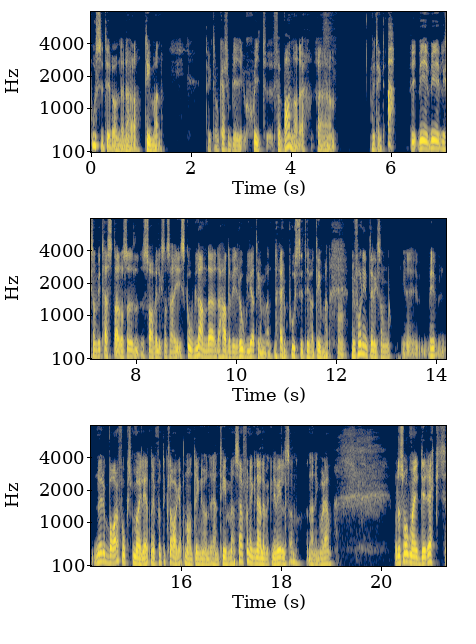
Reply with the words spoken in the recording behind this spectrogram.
positiva under den här timmen? Tänkte de kanske blir skitförbannade. Uh, vi tänkte, ah, vi, vi, vi, liksom, vi testar och så sa vi liksom så här, i skolan där, där hade vi roliga timmen, det här är positiva timmen. Mm. Nu får ni inte liksom, eh, nu är det bara fokus på möjligheterna, ni får inte klaga på någonting nu under en timme, sen får ni gnälla hur mycket ni vill sen när ni går hem. Och då såg man ju direkt,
